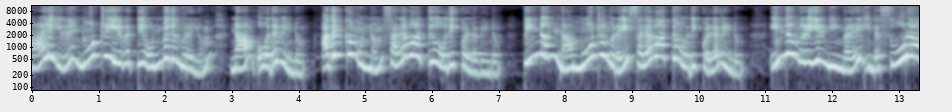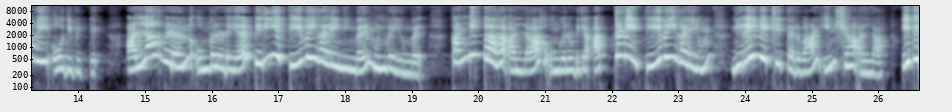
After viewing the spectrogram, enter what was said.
மாலையில் நூற்றி இருபத்தி ஒன்பது முறையும் நாம் ஓத வேண்டும். அதற்கு முன்னும் செலவாத்து ஓதிக்கொள்ள வேண்டும். பின்னும் நாம் மூன்று முறை செலவாத்து ஓதிக்கொள்ள வேண்டும். இந்த முறையில் நீங்கள் இந்த சூறாவை ஓதிவிட்டு அல்லாஹ்விடம் உங்களுடைய பெரிய தேவைகளை நீங்கள் முன்வையுங்கள். கண்டிப்பாக அல்லாஹ் உங்களுடைய அத் அத்தனை தேவைகளையும் நிறைவேற்றி தருவான் இன்ஷா அல்லாஹ். இது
